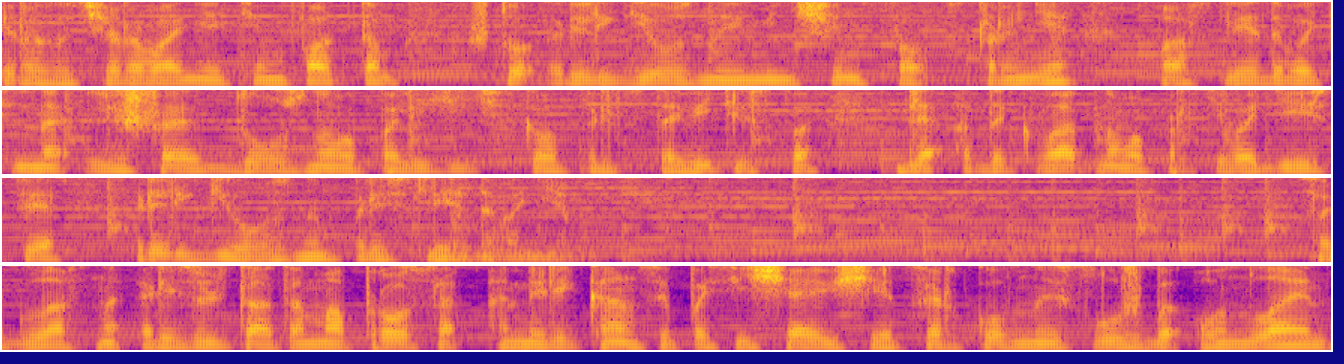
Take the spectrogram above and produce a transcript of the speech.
и разочарование тем фактом, что религиозные меньшинства в стране последовательно лишают должного политического представительства для адекватного противодействия религиозным преследованиям. Согласно результатам опроса, американцы, посещающие церковные службы онлайн,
